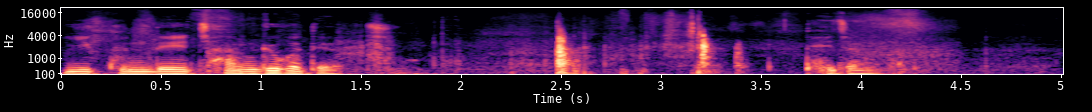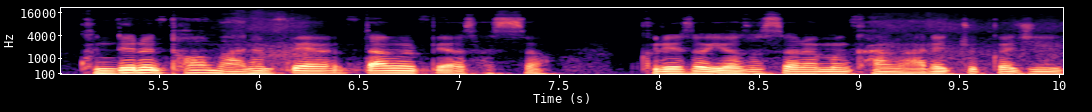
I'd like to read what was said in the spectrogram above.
이 군대의 장교가 되었지. 대장군. 군대는 더 많은 빼, 땅을 빼앗았어. 그래서 여섯 사람은 강 아래쪽까지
